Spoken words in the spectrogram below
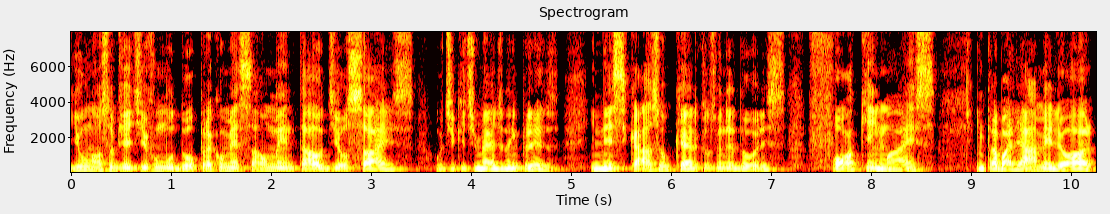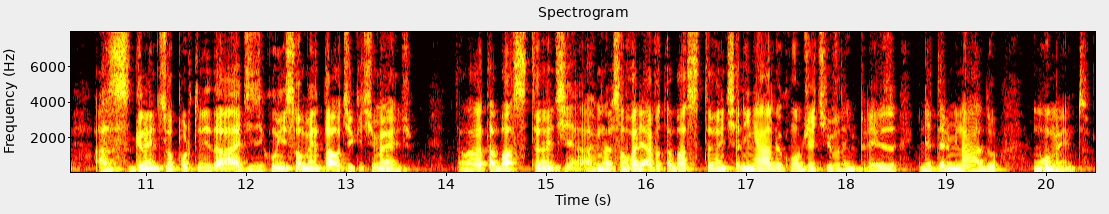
e o nosso objetivo mudou para começar a aumentar o deal size, o ticket médio da empresa. E nesse caso, eu quero que os vendedores foquem mais em trabalhar melhor as grandes oportunidades e com isso aumentar o ticket médio. Então ela está bastante, a remuneração variável está bastante alinhada com o objetivo da empresa em determinado momento.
